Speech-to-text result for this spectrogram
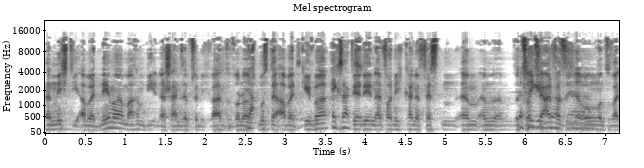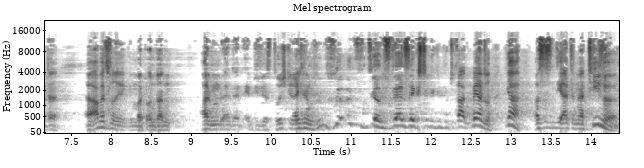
dann nicht die Arbeitnehmer machen, die in der Scheinselbstständigkeit waren, sondern Ja. es muss der Arbeitgeber, Exakt. der denen einfach nicht keine festen ähm, ähm, Sozialversicherungen hat, und so weiter äh, Arbeitsverträge hat. Und dann haben äh, dann die das durchgerechnet und sie haben sehr sechsstellige Betrag mehr. Und so, ja, was ist denn die Alternative?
